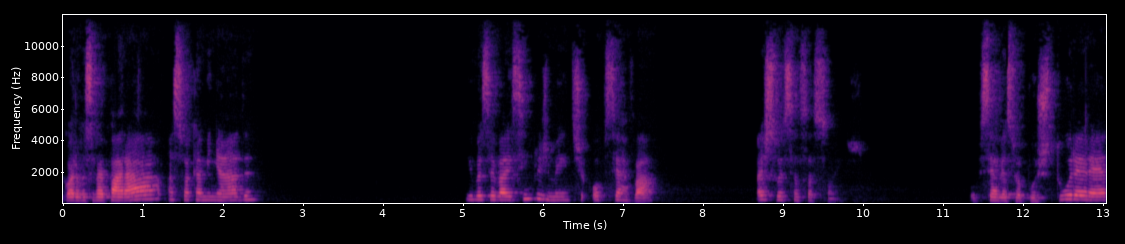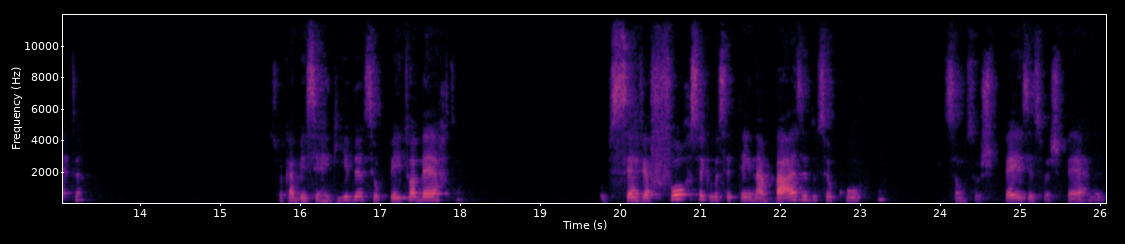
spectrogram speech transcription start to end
Agora você vai parar a sua caminhada e você vai simplesmente observar as suas sensações. Observe a sua postura ereta, sua cabeça erguida, seu peito aberto. Observe a força que você tem na base do seu corpo, que são os seus pés e as suas pernas,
